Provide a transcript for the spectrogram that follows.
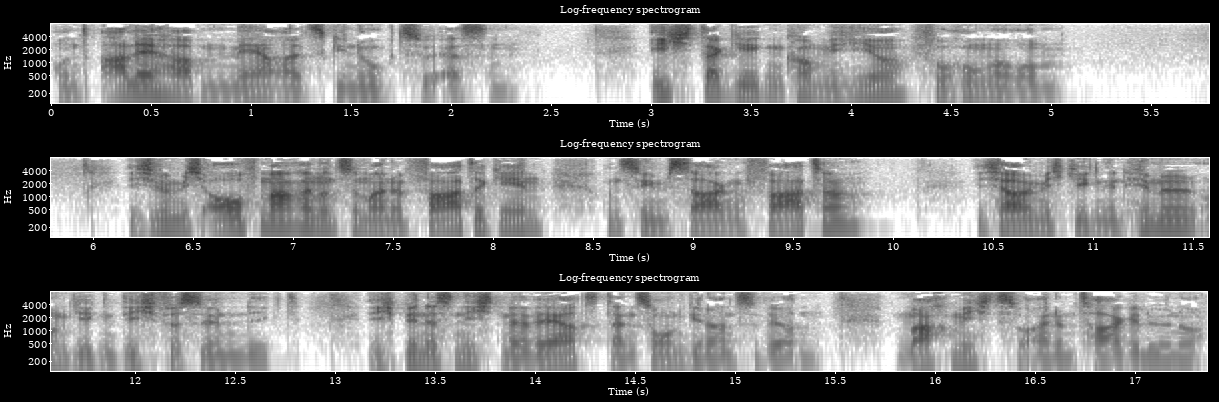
und alle haben mehr als genug zu essen. Ich dagegen komme hier vor Hunger um. Ich will mich aufmachen und zu meinem Vater gehen und zu ihm sagen, Vater, ich habe mich gegen den Himmel und gegen dich versündigt. Ich bin es nicht mehr wert, dein Sohn genannt zu werden. Mach mich zu einem Tagelöhner.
